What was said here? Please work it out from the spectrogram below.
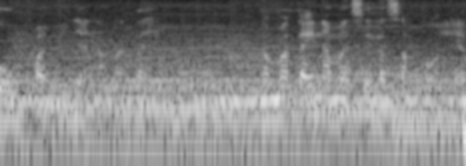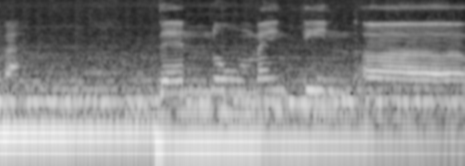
buong pamilya namatay. Namatay naman sila sa cholera Then, noong 19, uh,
